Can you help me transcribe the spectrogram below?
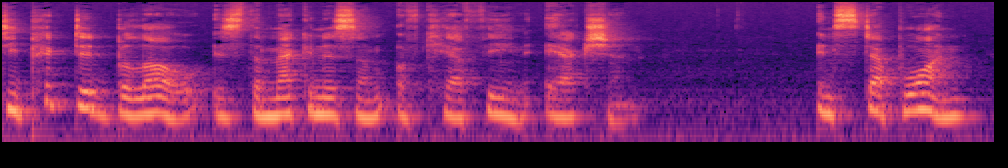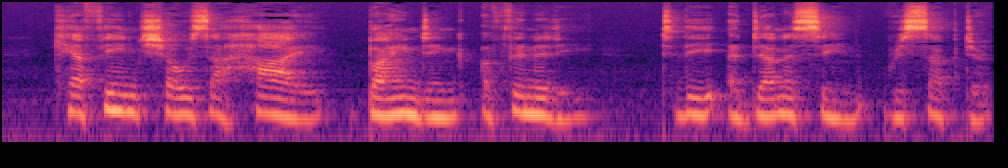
Depicted below is the mechanism of caffeine action. In step one, caffeine shows a high binding affinity to the adenosine receptor.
